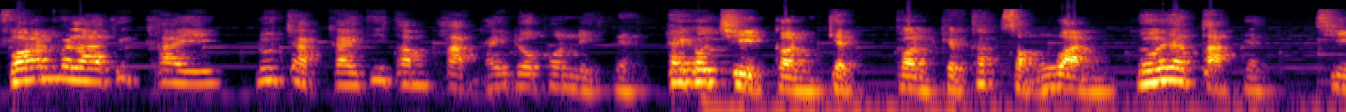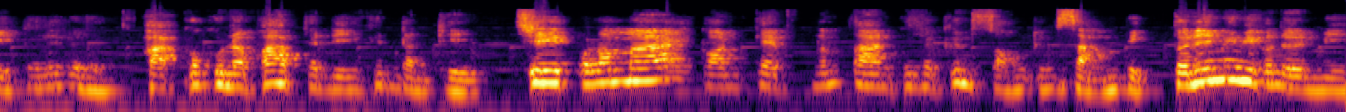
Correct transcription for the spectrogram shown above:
เพราะฉะนั้นเวลาที่ใครรู้จักใครที่ทำผักไฮโดรโปนิกเนี่ยให้เขาฉีดก่อนเก็บก่อนเก็บสักสองวันหรือว่าจะตัดเนี่ยฉีดตัวนี้ไปเลย ผักก็คุณภาพจะดีขึ้นทันที ฉีดผลไม้ก่อนเก็บน้ำตาลคุณจะขึ้น 2-3บิก ตัวนี้ไม่มีคนอื่นมี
